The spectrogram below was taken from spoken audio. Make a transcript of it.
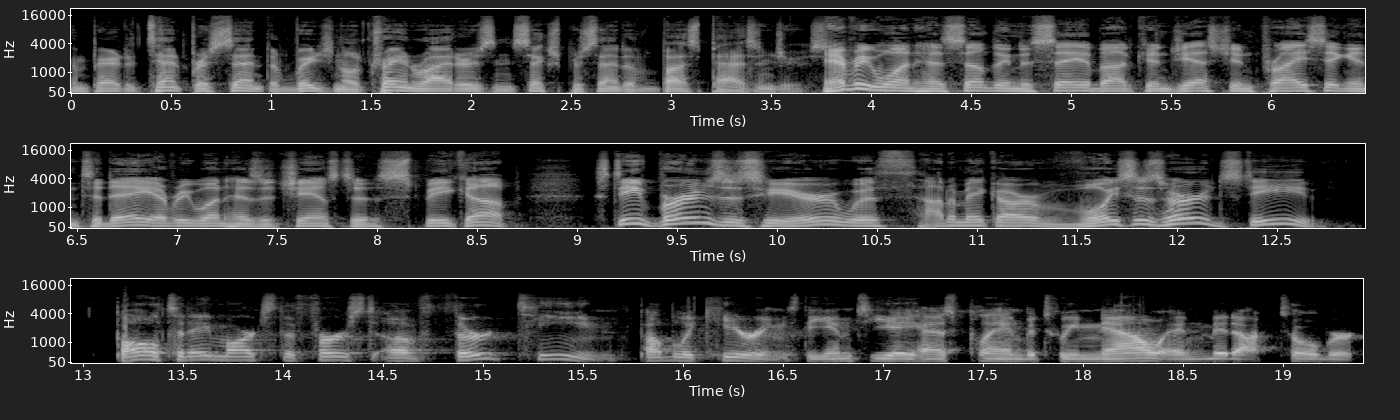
compared to 10% of regional train riders and 6% of bus passengers. Everyone has something to say about congestion pricing, and today everyone has a chance to speak up. Steve Burns is here with how to make our voices heard. Steve. Paul, today marks the first of 13 public hearings the MTA has planned between now and mid October,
